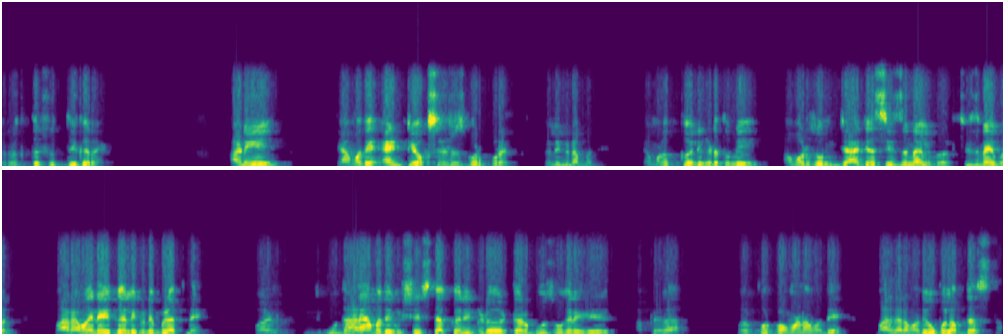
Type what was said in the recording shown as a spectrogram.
रक्त शुद्धीकर आहे. आणि त्यामध्ये अँटीऑक्सिडंट्स भरपूर आहेत कलिंगडामध्ये. त्यामुळे कलिंगड तुम्ही आवर्जून ज्या ज्या सीझनेबल सीझनेबल बारा महिने कलिंगड मिळत नाही. पण उन्हाळ्यामध्ये विशेषतः कलिंगड टरबूज वगैरे हे आपल्याला भरपूर प्रमाणामध्ये बाजारामध्ये उपलब्ध असतं.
